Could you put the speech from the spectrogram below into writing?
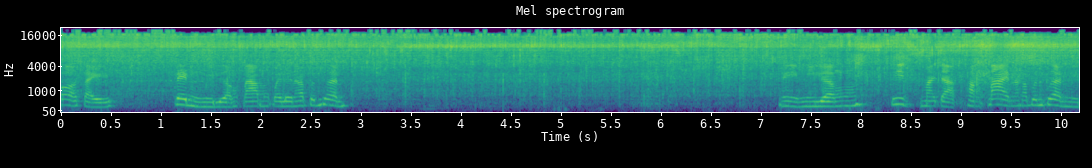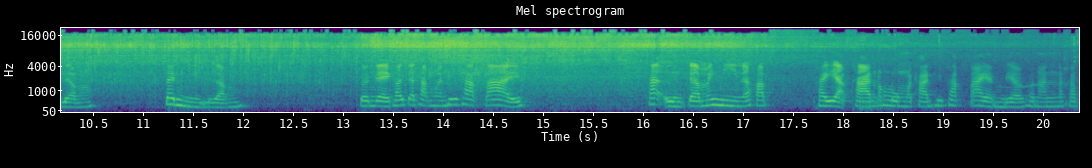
ก็ใส่เส้นหมี่เหลืองตามลงไปเลยนะเพื่อนๆนี่หมีเหลืองที่มาจากภาคใต้นะครับเพื่อนๆหมีเหลืองเส้นหมี่เหลือง ส่วนใหญ่เขาจะทำกันที่ภาคใต้ถ้าอื่นจะไม่มีนะครับ ใครอยากทานต้องลงมาทานที่ภาคใต้อย่างเดียวเท่านั้นนะครับ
